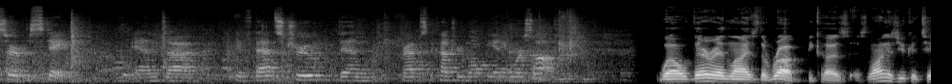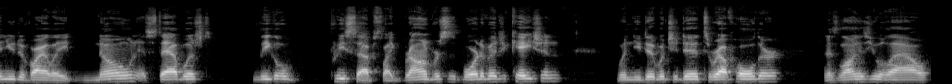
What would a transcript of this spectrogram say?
Serve the state. And uh, if that's true, then perhaps the country won't be any worse off. Well, therein lies the rub, because as long as you continue to violate known, established legal precepts like Brown versus Board of Education, when you did what you did to Ralph Holder, and as long as you allow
